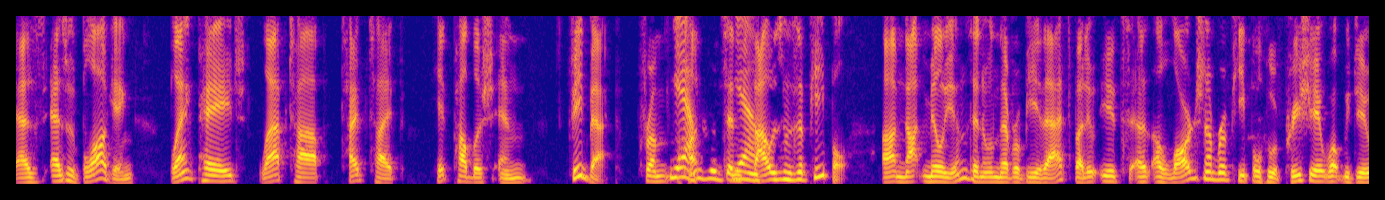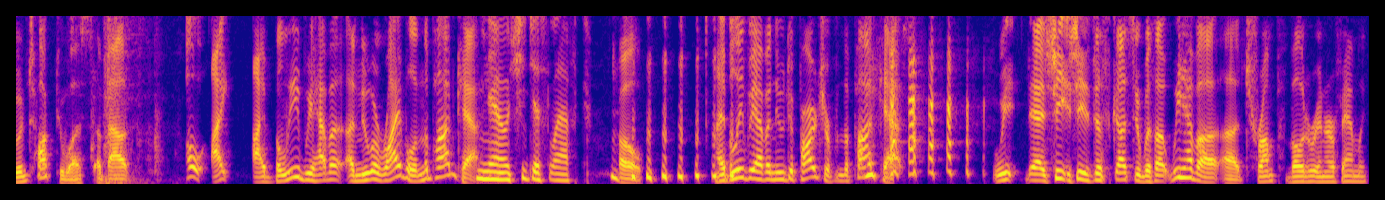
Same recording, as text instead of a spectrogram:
as as with blogging, blank page, laptop, type, type, hit publish, and feedback from Yeah. hundreds and Yeah. thousands of people. Um, not millions, and it will never be that, but it, it's a, a large number of people who appreciate what we do and talk to us about. Oh, I I believe we have a, a new arrival in the podcast. No, she just left. Oh, I believe we have a new departure from the podcast. we yeah, she she's disgusted with a, we have a, a Trump voter in our family,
